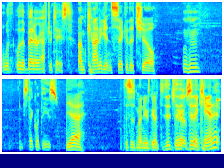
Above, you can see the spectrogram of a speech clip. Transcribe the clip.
with with a better aftertaste. I'm kind of getting sick of the chill. Mm-hmm. Stick with these. Yeah. This is my new go. Did, did, Cheers, do they can it?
